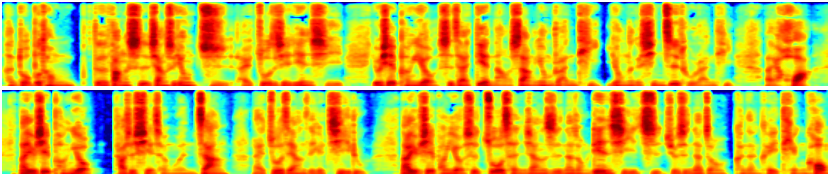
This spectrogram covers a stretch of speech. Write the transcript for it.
很多不同的方式，像是用纸来做这些练习。有些朋友是在电脑上用软体，用那个心智图软体来画。那有些朋友他是写成文章来做这样子一个记录。那有些朋友是做成像是那种练习纸，就是那种可能可以填空。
